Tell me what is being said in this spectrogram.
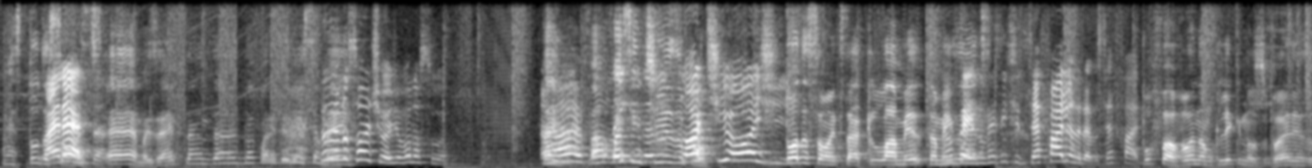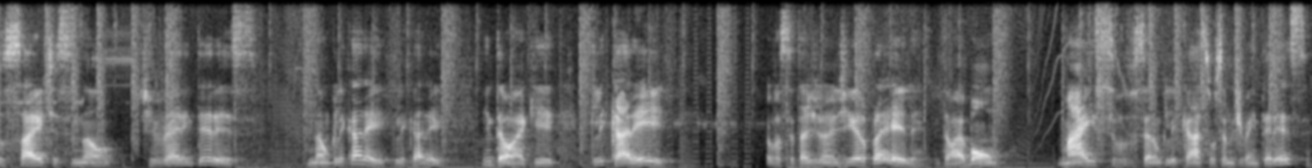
Mas todas Vai são nessa. antes. É, mas é antes da, da, da 42 Você tá também. dando sorte hoje, eu vou na sua. Ai, ah, eu mas não falei faz sentido, pô. sorte hoje. Todas são antes, tá? Aquilo lá me- também não, não é faz, não faz sentido. Você é falho, André, você é falho. Por favor, não clique nos banners do site se não tiver interesse. Não clicarei, clicarei. Então, é que clicarei, você tá gerando dinheiro pra ele. Então é bom. Mas se você não clicar, se você não tiver interesse,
